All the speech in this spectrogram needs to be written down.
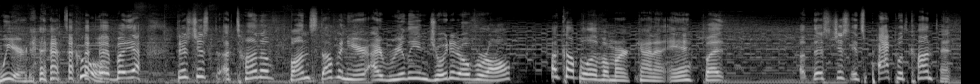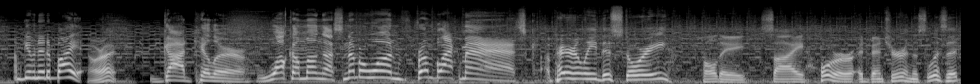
weird. That's cool. but yeah, there's just a ton of fun stuff in here. I really enjoyed it overall. A couple of them are kind of eh, but uh, there's just it's packed with content. I'm giving it a buy it. All right. God Killer, Walk Among Us, number one from Black Mask. Apparently, this story, called a sci horror adventure in the Solicit,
